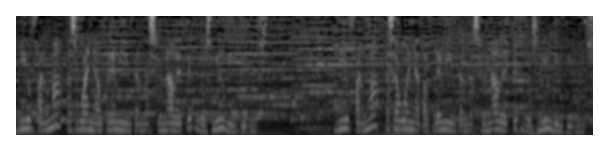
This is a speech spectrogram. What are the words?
Biofarma es guanya el Premi Internacional ETEC 2022. Biofarma ha guanyat el Premi Internacional ETEC 2022.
